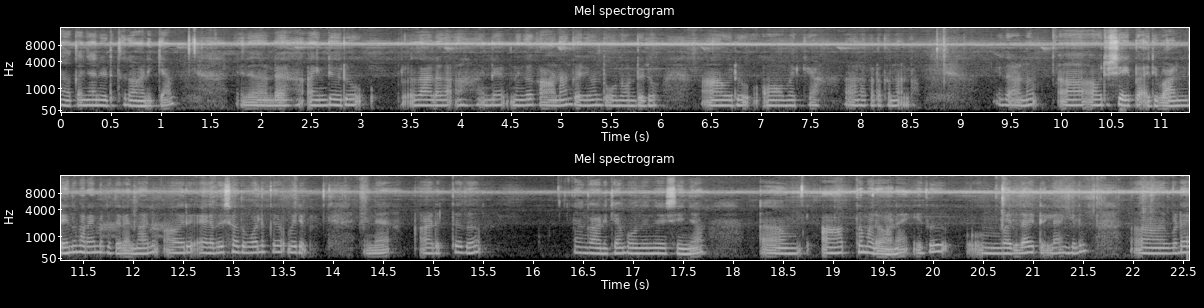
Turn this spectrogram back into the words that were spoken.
അതൊക്കെ ഞാൻ എടുത്ത് കാണിക്കാം. ഇതുകൊണ്ട് അതിന്റെ ഒരു ഇതാണ് അതിന്റെ നിങ്ങൾക്ക് കാണാൻ കഴിയുമെന്ന് തോന്നുന്നുണ്ടൊരു ആ ഒരു ഓമയ്ക്ക അതാണ് കിടക്കുന്നുണ്ടോ. ഇതാണ് ഒരു ഷേപ്പ് അരിവാളിന്റെ എന്ന് പറയാൻ പറ്റത്തില്ല. എന്നാലും ആ ഒരു ഏകദേശം അതുപോലൊക്കെ വരും. പിന്നെ അടുത്തത് ഞാൻ കാണിക്കാൻ പോകുന്നതെന്ന് വെച്ച് കഴിഞ്ഞാൽ ആത്തമരമാണ്. ഇത് വലുതായിട്ടില്ല എങ്കിലും ഇവിടെ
